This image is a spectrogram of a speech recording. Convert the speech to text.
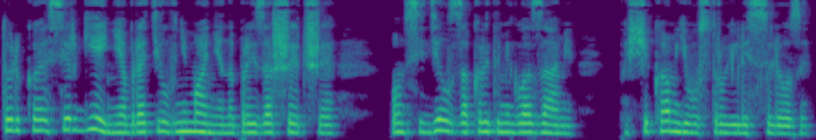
Только Сергей не обратил внимания на произошедшее. Он сидел с закрытыми глазами. По щекам его струились слезы.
